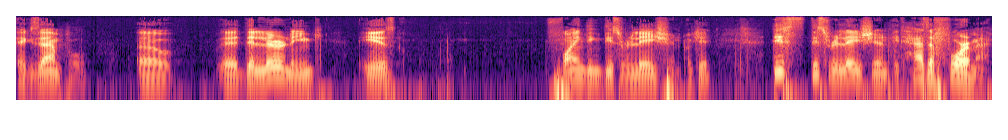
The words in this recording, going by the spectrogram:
example, uh, uh, the learning is finding this relation okay? This this relation it has a format.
